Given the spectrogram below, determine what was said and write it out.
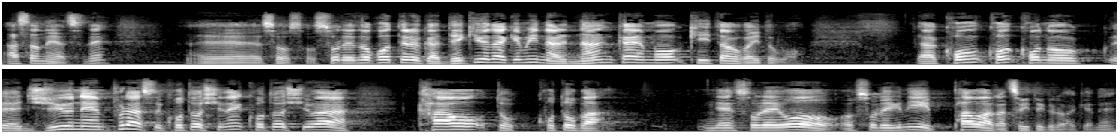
朝のやつね。えーそうそう。それ残ってるから、できるだけみんな何回も聞いた方がいいと思う。こここの10年プラス今年ね、今年は顔と言葉、ね、それを、それにパワーがついてくるわけね。だ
